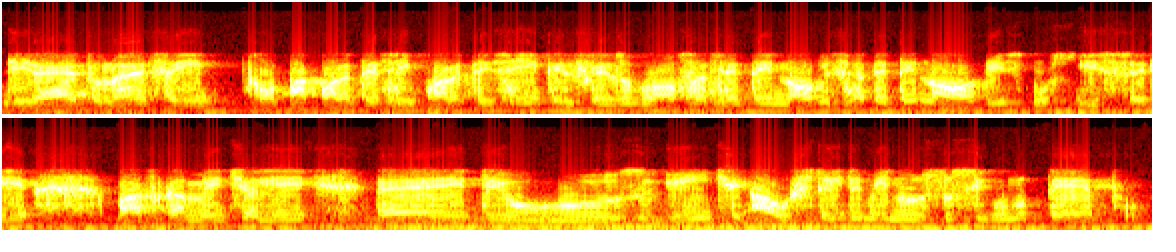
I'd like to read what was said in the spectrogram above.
Direto, né? Sem contar 45, 45, ele fez o gol 69 e 79. Isso, isso seria basicamente ali é, entre os 20 aos 30 minutos do segundo tempo.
